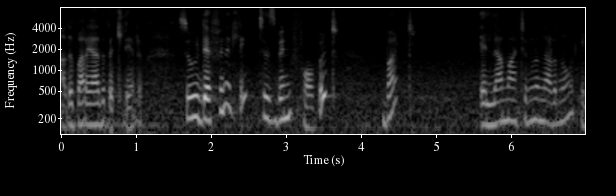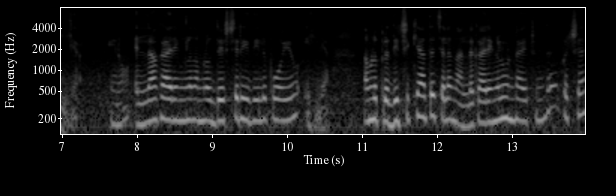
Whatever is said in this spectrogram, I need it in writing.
അത് പറയാതെ പറ്റില്ലല്ലോ. So definitely it has been forward ബട്ട് എല്ലാ മാറ്റങ്ങളും നടന്നോ? ഇല്ല. യുനോ എല്ലാ കാര്യങ്ങളും നമ്മൾ ഉദ്ദേശിച്ച രീതിയിൽ പോയോ? ഇല്ല. നമ്മൾ പ്രതീക്ഷിക്കാത്ത ചില നല്ല കാര്യങ്ങളും ഉണ്ടായിട്ടുണ്ട്. പക്ഷേ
